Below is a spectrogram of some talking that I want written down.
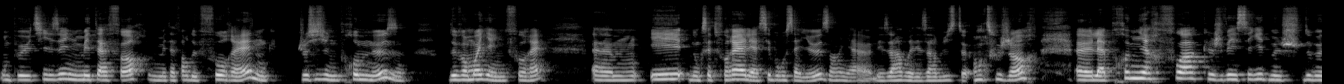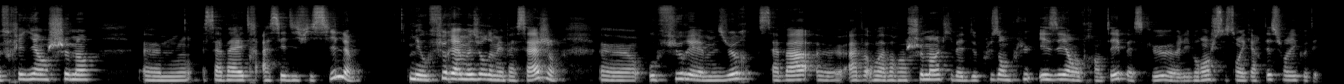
on peut utiliser une métaphore, une métaphore de forêt. Donc, je suis une promeneuse. Devant moi, il y a une forêt. Euh, et donc cette forêt, elle est assez broussailleuse. Hein. il y a des arbres et des arbustes en tout genre. la première fois que je vais essayer de me, de me frayer un chemin, ça va être assez difficile. Mais au fur et à mesure de mes passages, euh, au fur et à mesure, ça va, euh, on va avoir un chemin qui va être de plus en plus aisé à emprunter parce que euh, les branches se sont écartées sur les côtés.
